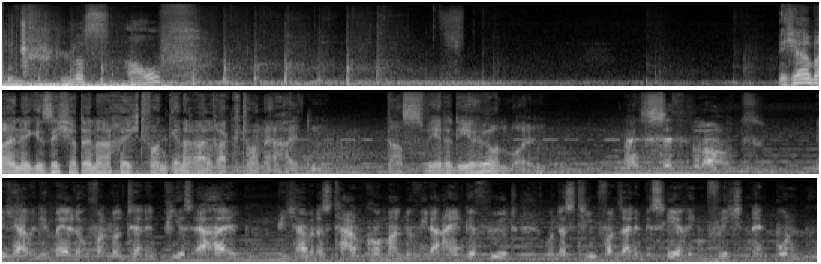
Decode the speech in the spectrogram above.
den Schluss auf. Ich habe eine gesicherte Nachricht von General Rakton erhalten. Das werdet ihr hören wollen. Mein Sith Lord, ich habe die Meldung von Lieutenant Pierce erhalten. Ich habe das Tarnkommando wieder eingeführt und das Team von seinen bisherigen Pflichten entbunden.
